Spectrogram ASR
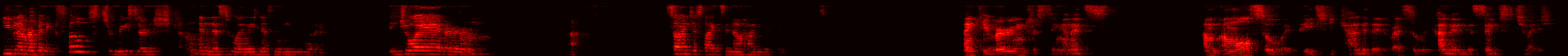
you've never been exposed to research in this way doesn't mean you wouldn't enjoy it or. Uh, so I just like to know how you're thinking. Thank you. Very interesting. And it's, I'm, I'm also a PhD candidate, right? So we're kind of in the same situation.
